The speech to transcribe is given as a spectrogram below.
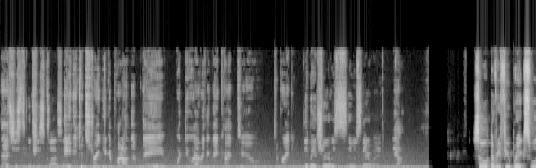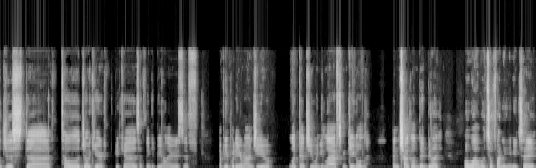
That It's just it's just classic. any constraint you could put on them, they would do everything they could to to break it. They made sure it was it was their way. Yeah. So every few breaks, we'll just uh, tell a little joke here because I think it'd be hilarious if everybody around you looked at you when you laughed and giggled and chuckled. They'd be like, "Oh wow, what's so funny?" And you'd say,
